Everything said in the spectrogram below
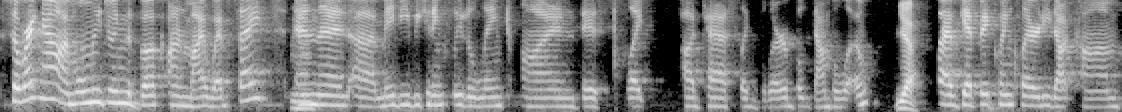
So right now I'm only doing the book on my website Mhm. and then uh, maybe we can include a link on this like podcast like blurb down below. Yeah. I have getbitcoinclarity.com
